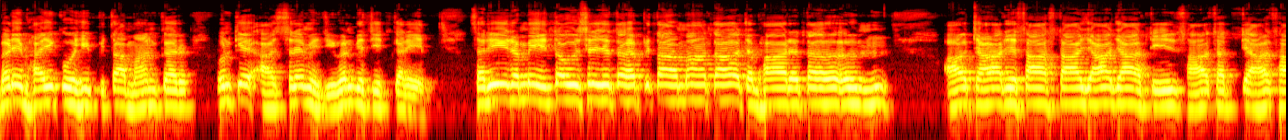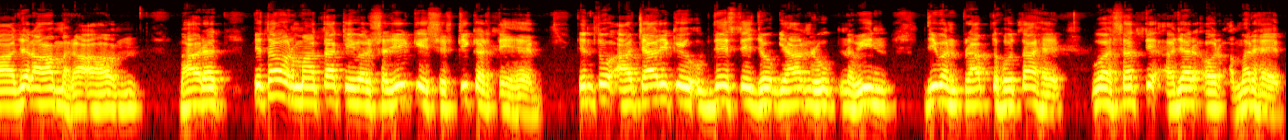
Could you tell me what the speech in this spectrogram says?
बड़े भाई को ही पिता मानकर उनके आश्रय में जीवन व्यतीत करे। शरीर में तो सृजत पिता माता च भारत। आचार्य शास्ता या जाति सा सत्या सा जराम राम। भारत पिता और माता केवल शरीर की सृष्टि करते हैं। किंतु आचार्य के उपदेश से जो ज्ञान रूप नवीन जीवन प्राप्त होता है, वह सत्य, अजर और अमर है।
